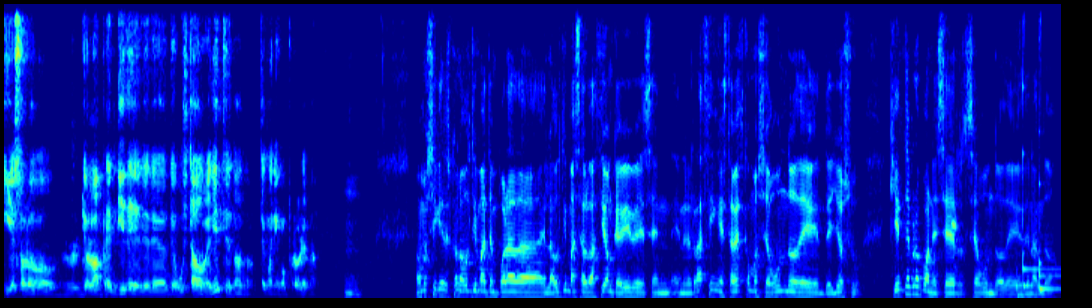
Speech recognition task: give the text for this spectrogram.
y eso lo, yo lo aprendí de, de, Gustavo Benítez, ¿no? no tengo ningún problema. Hmm. Vamos si quieres con la última temporada, la última salvación que vives en, en el Racing, esta vez como segundo de, de Josu. ¿Quién te propone ser segundo de, Nando?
